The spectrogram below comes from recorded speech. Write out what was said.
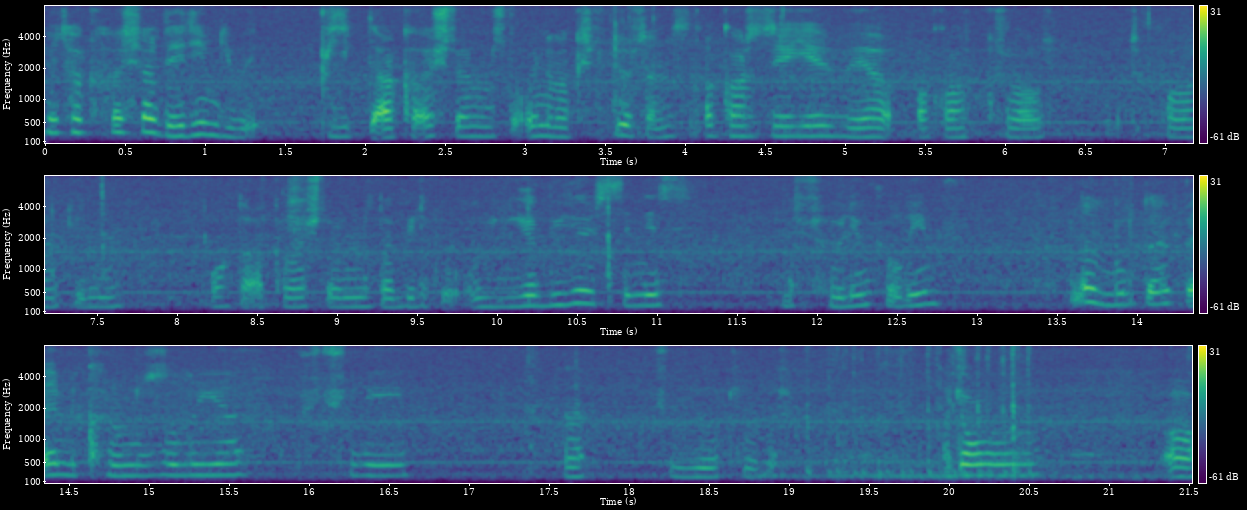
Evet arkadaşlar dediğim gibi birlikte arkadaşlarımızla oynamak istiyorsanız Agar Z'ye veya Agar Kral falan gelin. Orada arkadaşlarımızla birlikte oynayabilirsiniz. Ama söylemiş olayım. Lan burada ben bir kırmızılıya küçüleyim. Heh, şu YouTuber. Acaba Aa.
